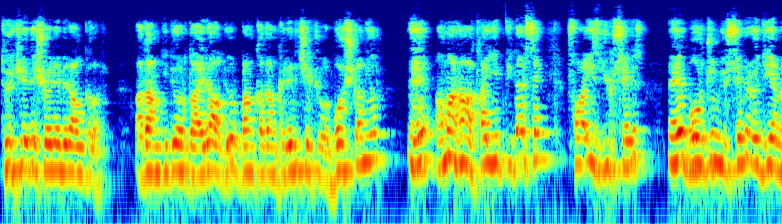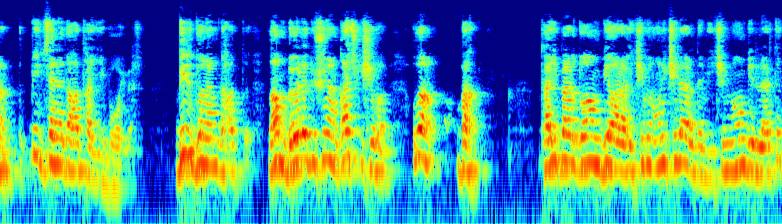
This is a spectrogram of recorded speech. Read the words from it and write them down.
Türkiye'de şöyle bir algı var. Adam gidiyor daire alıyor, bankadan kredi çekiyor, borçlanıyor. E aman ha Tayyip giderse faiz yükselir, e borcum yükselir ödeyemem. Bir sene daha Tayyip'e oy ver. Bir dönem daha. Lan böyle düşünen kaç kişi var? Ulan bak Tayyip Erdoğan bir ara 2012'lerde mi 2011'lerde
